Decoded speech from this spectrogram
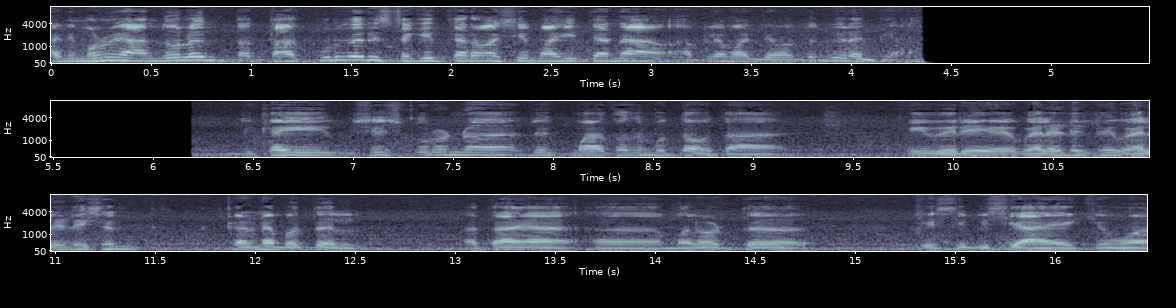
आणि म्हणून हे आंदोलन तात्पुरतं जरी स्थगित करावं अशी माझी त्यांना आपल्या माध्यमातून विनंती आहे. काही विशेष करून जो एक महत्त्वाचा मुद्दा होता की व्हेरी व्हॅलिडेटरी व्हॅलिडेशन करण्याबद्दल आता मला वाटतं ए सी बी सी आहे किंवा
